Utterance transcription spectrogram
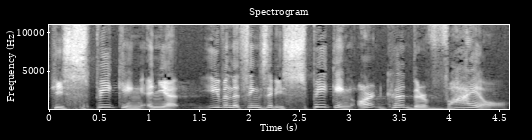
He's speaking, and yet, even the things that he's speaking aren't good, they're vile.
